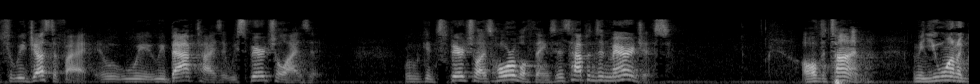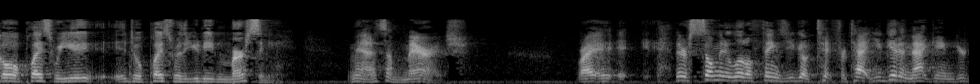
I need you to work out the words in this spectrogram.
So we justify it. We, we baptize it. We spiritualize it. We can spiritualize horrible things. This happens in marriages all the time. I mean, you want to go a place where you into a place where you need mercy. Man, it's a marriage, right? It, it, there's so many little things. You go tit for tat. You get in that game, you're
